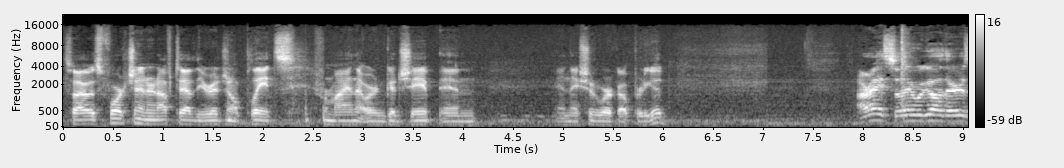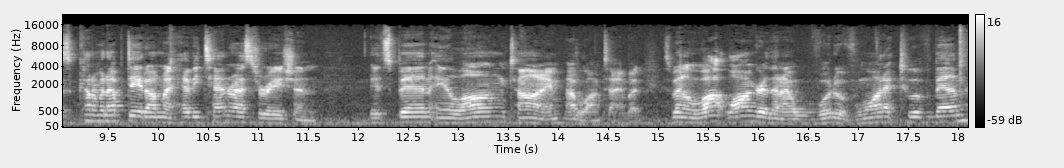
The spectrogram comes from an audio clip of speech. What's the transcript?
So I was fortunate enough to have the original plates for mine that were in good shape and and they should work out pretty good. Alright, so there we go. There's kind of an update on my Heavy 10 restoration. It's been a long time, not a long time, but it's been a lot longer than I would have wanted to have been,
